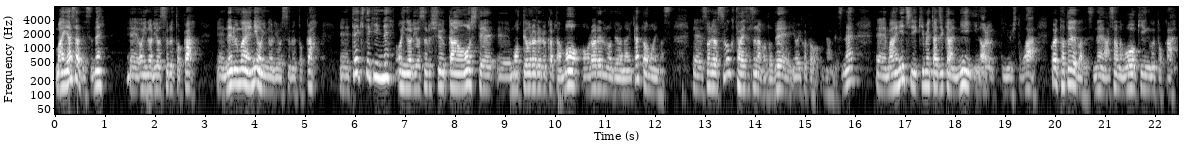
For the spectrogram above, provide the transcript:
毎朝ですね、えーお祈りをするとか、えー寝る前にお祈りをするとか、えー定期的にね、お祈りをする習慣をして、えー持っておられる方もおられるのではないかと思います。えーそれはすごく大切なことで良いことなんですね。えー毎日決めた時間に祈るっていう人は、これ例えばですね、朝のウォーキングとか、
